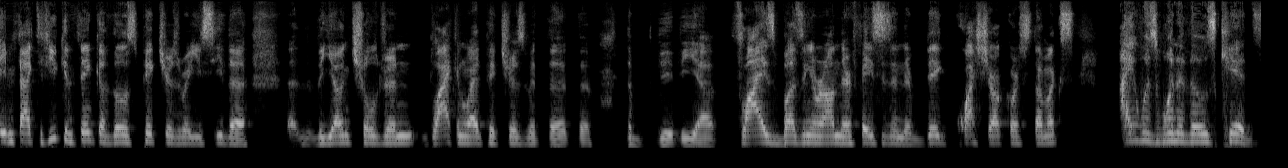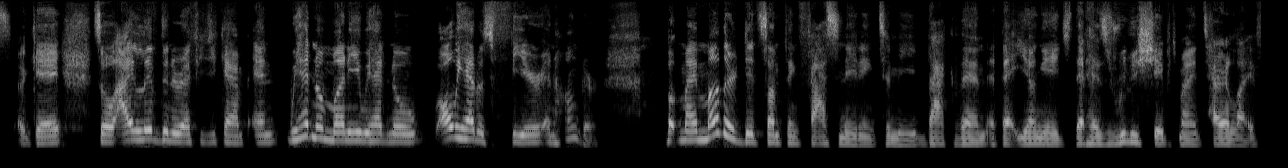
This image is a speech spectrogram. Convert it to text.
In fact, if you can think of those pictures where you see the, uh, the young children, black and white pictures with the, the, the, the, the uh, flies buzzing around their faces and their big kwashiorkor stomachs, I was one of those kids. Okay. So I lived in a refugee camp and we had no money. We had no, all we had was fear and hunger. But my mother did something fascinating to me back then at that young age that has really shaped my entire life.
